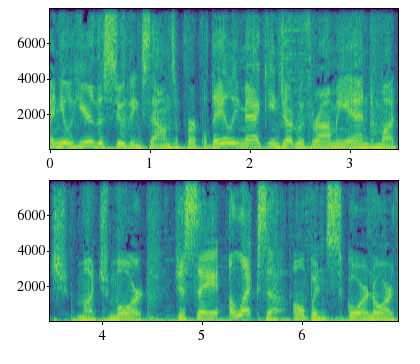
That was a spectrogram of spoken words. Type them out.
and you'll hear the soothing sounds of Purple Daily, Mackey and Judd with Rami, and much, much more. Just say, Alexa, open SKOR North.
